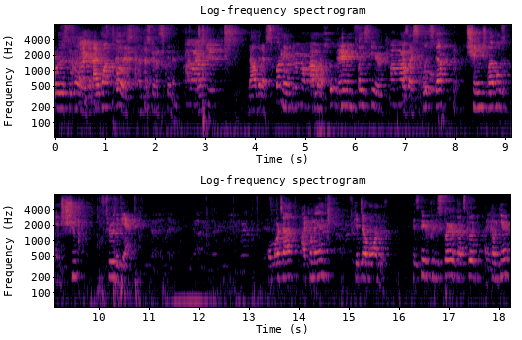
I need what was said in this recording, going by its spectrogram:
furthest away that I want close, I'm just going to spin him. Okay? Now that I've spun him, I'm going to hold him in place here as I split step, change levels, and shoot through the gap. One more time. I come in, get double unders. His feet are pretty square. If that's good. I come here,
